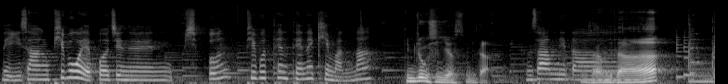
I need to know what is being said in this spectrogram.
네, 이상 피부가 예뻐지는 10분 피부 텐텐의 김안나 김종식이었습니다. 감사합니다. 감사합니다.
